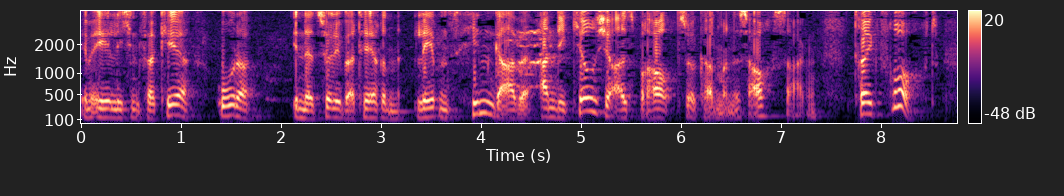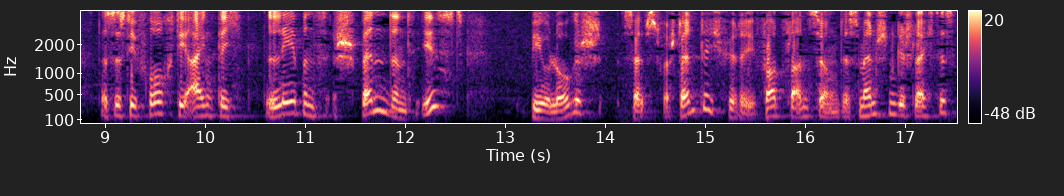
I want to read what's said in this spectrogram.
im ehelichen Verkehr oder in der zölibatären Lebenshingabe an die Kirche als Braut, so kann man es auch sagen, trägt Frucht. Das ist die Frucht, die eigentlich lebensspendend ist, biologisch selbstverständlich für die Fortpflanzung des Menschengeschlechtes,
